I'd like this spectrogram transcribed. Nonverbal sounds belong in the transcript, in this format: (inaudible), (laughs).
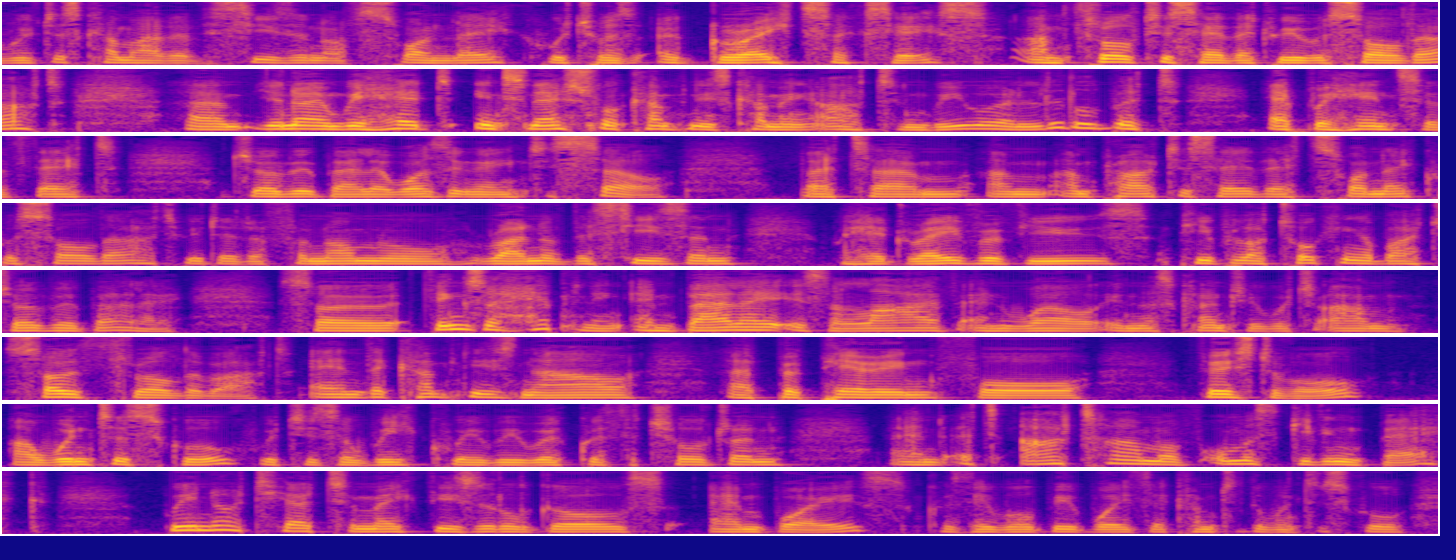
We've just come out of a season of Swan Lake, which was a great success. I'm thrilled to say that we were sold out. Um, you know, and we had international companies coming out, and we were a little bit apprehensive that Joburg Ballet wasn't going to sell. But um, I'm, I'm, proud to say that Swan Lake was sold out. We did a phenomenal run of the season. We had rave reviews. People are talking about Joburg Ballet. So things are happening, and ballet is alive and well in this country, which I'm so thrilled about. And the company is now uh, preparing for, first of all, our winter school, which is a week where we work with the children. And it's our time of almost giving back. We're not here to make these little girls and boys, because there will be boys that come to the winter school,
